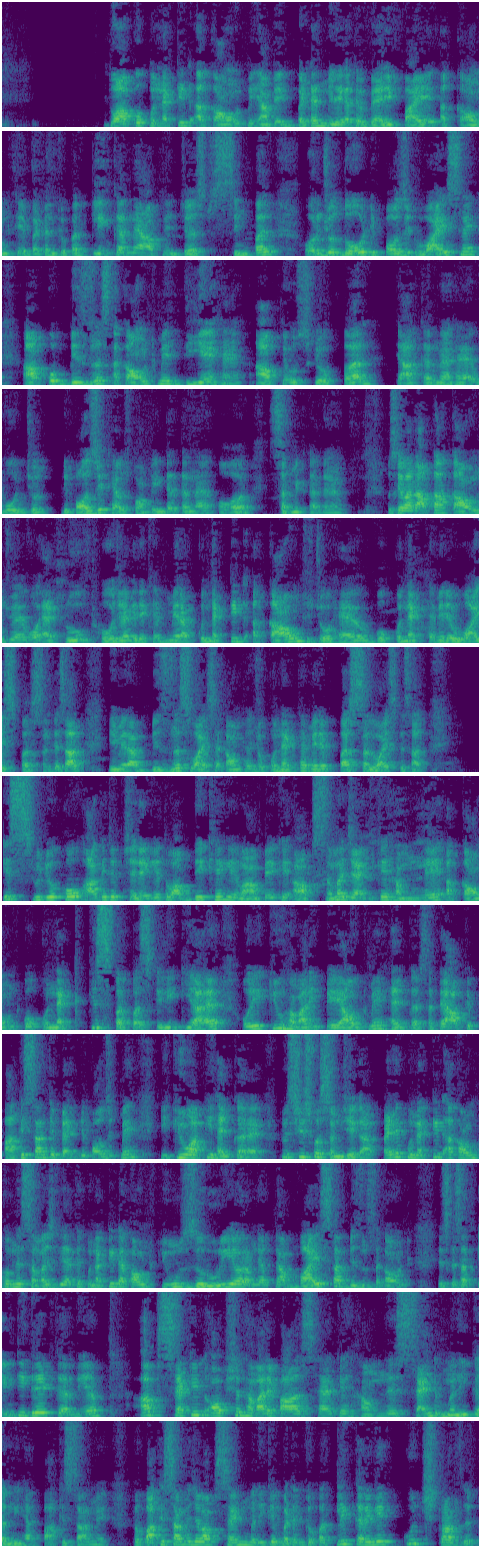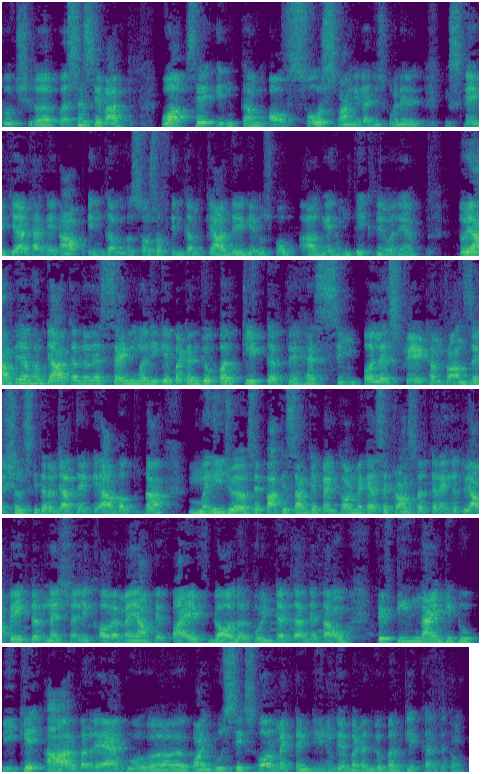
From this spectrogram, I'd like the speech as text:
तो आपको कनेक्टेड अकाउंट में यहाँ पे एक बटन मिलेगा कि वेरीफाई अकाउंट के बटन के ऊपर क्लिक करना है आपने जस्ट सिंपल और जो दो डिपॉजिट वाइस ने आपको बिज़नेस अकाउंट में दिए हैं, आपने उसके ऊपर क्या करना है, वो जो डिपॉजिट है उसको आप इंटर करना है और सबमिट कर देना है। उसके बाद आपका अकाउंट जो है वो अप्रूव्ड हो जाएगा। देखिए, मेरा कनेक्टेड अकाउंट जो है वो कनेक्ट है मेरे वाइस पर्सन के साथ। ये मेरा बिज़नेस वाइस अकाउंट है जो कनेक्ट है मेरे पर्सनल वाइस के साथ। इस वीडियो को आगे जब चलेंगे तो आप देखेंगे वहाँ पे कि आप समझ जाएँगे कि हमने अकाउंट को कनेक्ट किस पर्पस के लिए किया है और ये क्यों हमारी पे आउट में हेल्प कर सकता है। आपके पाकिस्तान के बैंक डिपॉजिट में ये क्यों आपकी हेल्प कर रहा है? तो इस चीज़ को समझिएगा। पहले कनेक्टेड अकाउंट को हमने समझ लिया कि कनेक्टेड अकाउंट क्यों ज़रूरी है और हमने अपना वाइस का बिज़नेस अकाउंट इसके साथ इंटीग्रेट कर दिया। अब सेकंड ऑप्शन हमारे पास है कि हमने सेंड मनी करनी है पाकिस्तान में। तो पाकिस्तान में जब आप सेंड मनी के बटन के ऊपर क्लिक करेंगे, कुछ कुछ क्वेश्चंस के बाद वो आपसे इनकम ऑफ़ सोर्स मांगेगा, जिसको मैंने एक्सप्लेन किया था कि आप इनकम सोर्स ऑफ़ इनकम क्या देंगे, उसको आगे हम देखने वाले हैं। तो यहाँ पे अब हम क्या करने वाले सेंड मनी के बटन के ऊपर क्लिक करते हैं। सिंपल है स्ट्रेट हम ट्रांजेक्शन की तरफ़ जाते हैं कि आप अपना मनी जो है उसे पाकिस्तान के बैंक अकाउंट में कैसे ट्रांसफ़र करेंगे? तो यहाँ पे इंटरनेशनल लिखा हुआ है। मैं यहाँ पे फाइव डॉलर को इंटर कर देता हूँ। Fifteen ninety two P K R बन रहे हैं पॉइंट टू सिक्स और मैं कंटिन्यू के बटन के ऊपर क्लिक कर देता हूँ।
